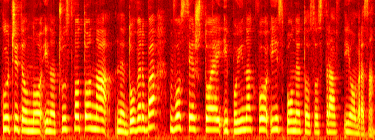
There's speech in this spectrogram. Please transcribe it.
вклучително и на чувството на недоверба во се што е и поинакво и исполнето со страв и омраза.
